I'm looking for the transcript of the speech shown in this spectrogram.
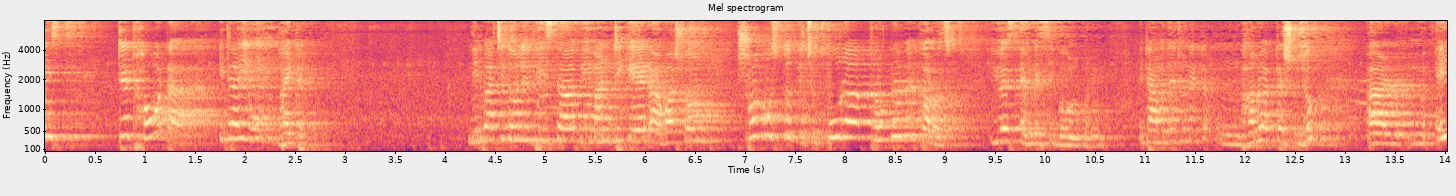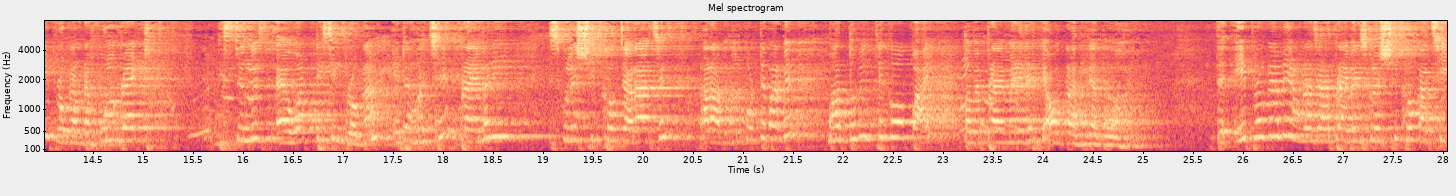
লিস্টেড হওয়াটা এটাই ভাইটাল নির্বাচিত হলে ভিসা বিমান টিকিট আবাসন সমস্ত কিছু পুরো প্রোগ্রামের খরচ ইউএস এমবেসি বহন করে। এটা আমাদের জন্য একটা ভালো একটা সুযোগ। আর এই প্রোগ্রামটা Fulbright distinguished award teaching programme এটা হচ্ছে প্রাইমারি স্কুলের শিক্ষক যারা আছেন, তারা আবেদন করতে পারবেন, মাধ্যমিক থেকেও পায়, তবে প্রাইমারিদেরকে অগ্রাধিকার দেওয়া হয়। তো এই প্রোগ্রামে আমরা যারা প্রাইমারি স্কুলের শিক্ষক আছি,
